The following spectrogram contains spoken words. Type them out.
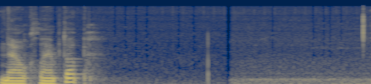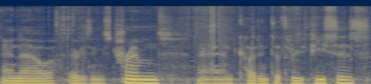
now clamped up, and now everything's trimmed and cut into three pieces.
